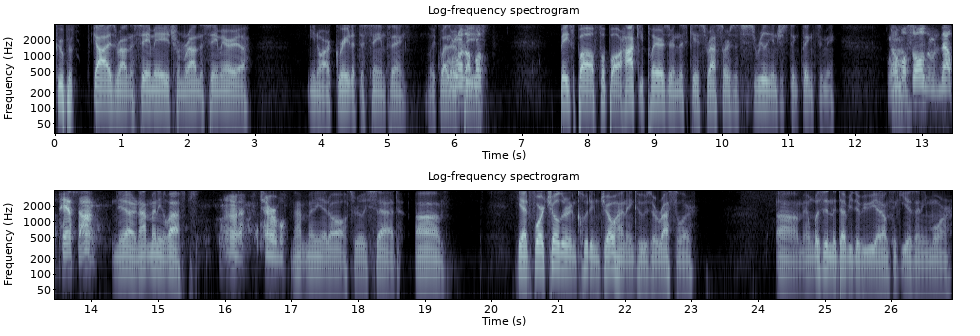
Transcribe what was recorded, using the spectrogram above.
group of guys around the same age from around the same area, you know, are great at the same thing. Like whether One it be most baseball, football, or hockey players, or in this case wrestlers, it's just a really interesting thing to me. almost all of them have now passed on. Yeah, not many left. Uh, terrible. Not many at all. It's really sad. Um, he had four children, including Joe Hennig, who's a wrestler, um, and was in the WWE. I don't think he is anymore.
